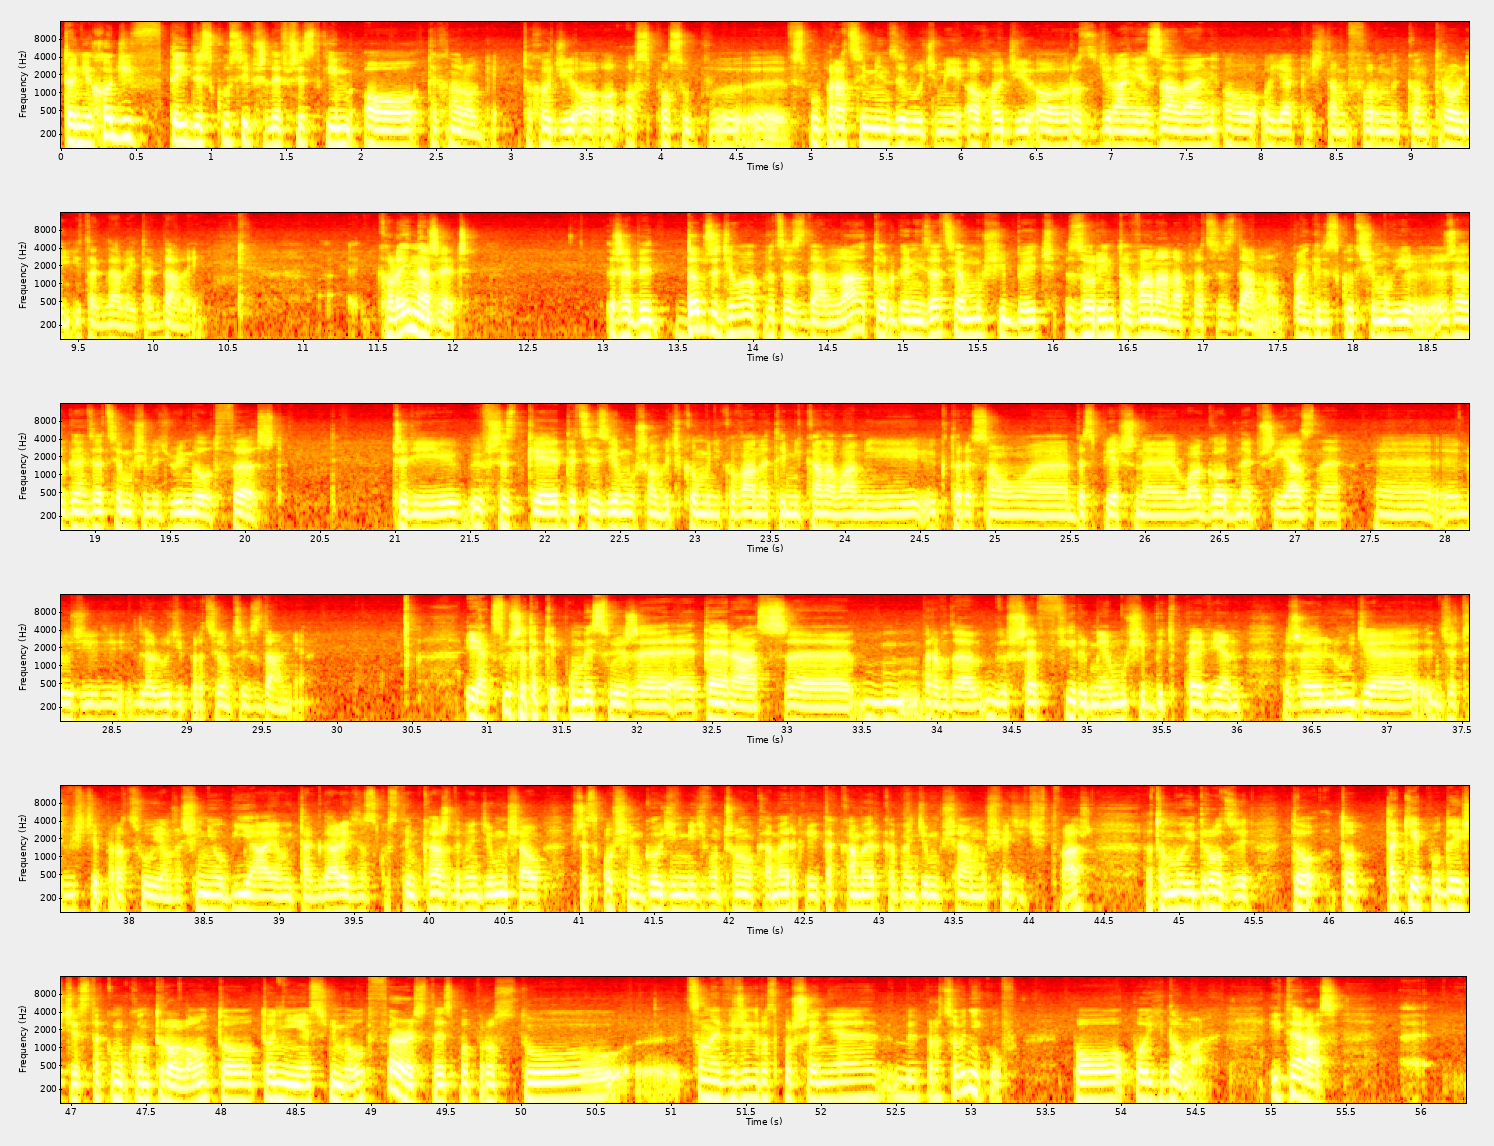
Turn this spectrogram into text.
to nie chodzi w tej dyskusji przede wszystkim o technologię. To chodzi o, o, o sposób y, współpracy między ludźmi, o, chodzi o rozdzielanie zadań, o, o jakieś tam formy kontroli i tak dalej, i tak. Kolejna rzecz. Żeby dobrze działała praca zdalna, to organizacja musi być zorientowana na pracę zdalną. Po angielsku to się mówi, że organizacja musi być remote first. Czyli wszystkie decyzje muszą być komunikowane tymi kanałami, które są e, bezpieczne, łagodne, przyjazne e, ludzi, dla ludzi pracujących zdalnie. Jak słyszę takie pomysły, że e, teraz e, prawda, szef w firmie musi być pewien, że ludzie rzeczywiście pracują, że się nie obijają i tak dalej, w związku z tym każdy będzie musiał przez 8 godzin mieć włączoną kamerkę i ta kamerka będzie musiała mu świecić w twarz, no to moi drodzy, to, to takie podejście z taką kontrolą to, to nie jest remote first, to jest po prostu e, co najwyżej rozproszenie y, pracowników po, po ich domach. I teraz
